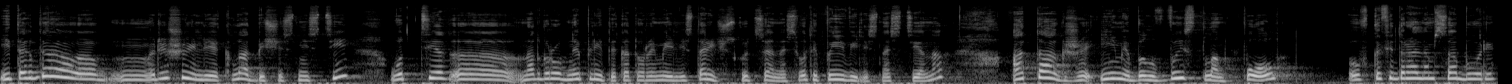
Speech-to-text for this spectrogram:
И тогда э, решили кладбище снести. Вот те э, надгробные плиты, которые имели историческую ценность, вот и появились на стенах. А также ими был выстлан пол в кафедральном соборе.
